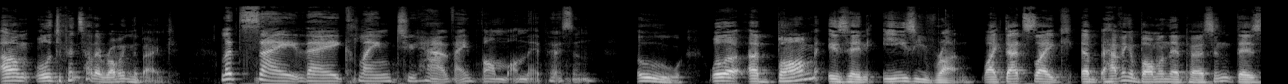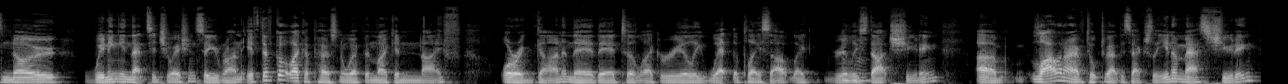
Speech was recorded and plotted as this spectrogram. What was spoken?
Um, well, it depends how they're robbing the bank. Let's say they claim to have a bomb on their person. Ooh, well, a, a bomb is an easy run. Like that's like uh having a bomb on their person. There's no winning in that situation, so you run. If they've got like a personal weapon, like a knife or a gun, and they're there to like really wet the place up, like really start shooting. Um, Lyle and I have talked about this actually. In a mass shooting,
